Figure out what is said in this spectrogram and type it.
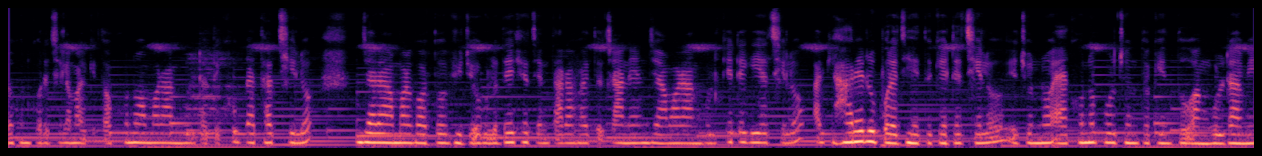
যখন করেছিলাম আর কি, তখনও আমার আঙ্গুলটাতে খুব ব্যথা ছিল। যারা আমার গত ভিডিওগুলো দেখেছেন, তারা হয়তো জানেন যে আমার আঙ্গুল কেটে গিয়েছিল। আর কি, হাড়ের উপরে যেহেতু কেটেছিল, এজন্য এখনও পর্যন্ত কিন্তু আঙ্গুলটা আমি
